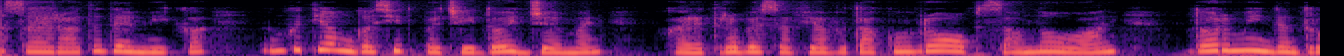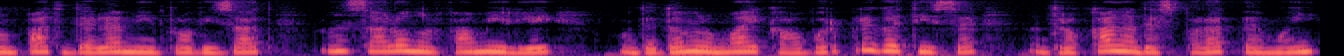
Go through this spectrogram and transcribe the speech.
sa era atât de mică încât i-am găsit pe cei doi gemeni, care trebuie să fie avut acum vreo opt sau nouă ani, dormind într-un pat de lemn improvizat în salonul familiei, unde domnul Mycauber pregătise, într-o cană de spălat pe mâini,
